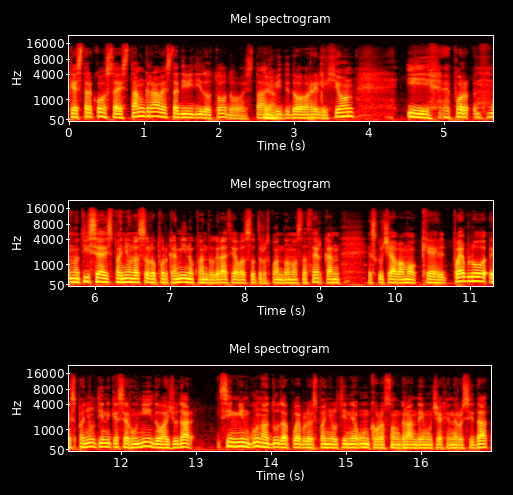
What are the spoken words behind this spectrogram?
que esta cosa es tan grave, está dividido todo, está dividido religión. Y eh, por noticia española solo por camino, cuando gracias a vosotros, cuando nos acercan, escuchábamos que el pueblo español tiene que ser unido, ayudar. Sin ninguna duda, el pueblo español tiene un corazón grande y mucha generosidad.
